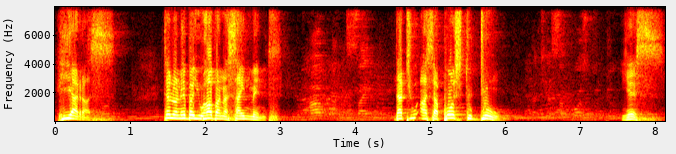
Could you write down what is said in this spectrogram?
hearers. Tell your neighbor you have an assignment that you are supposed to do. Yes.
